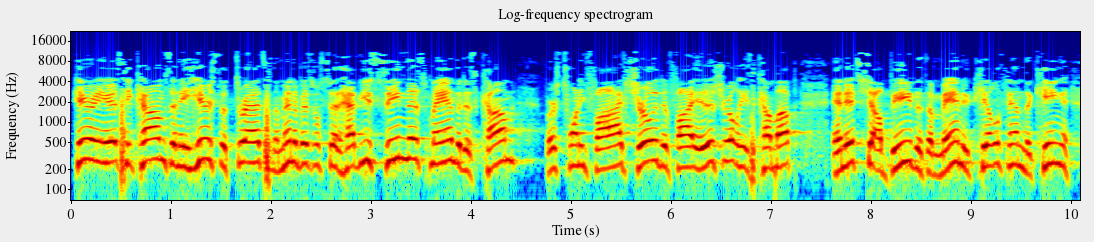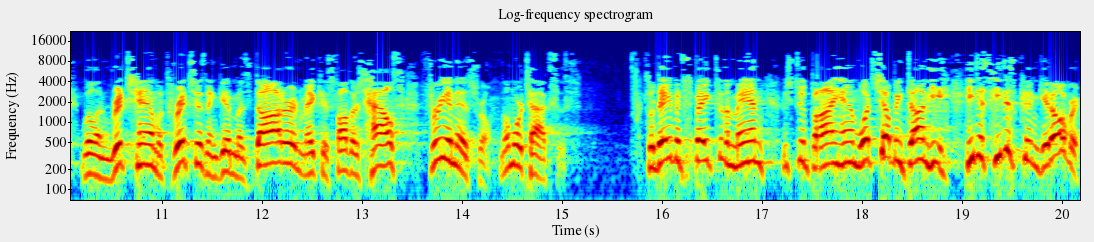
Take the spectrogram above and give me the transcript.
here he is. He comes and he hears the threats and the men of Israel said, have you seen this man that has come? Verse 25, surely defy Israel, he's come up, and it shall be that the man who killeth him, the king, will enrich him with riches and give him his daughter and make his father's house free in Israel. No more taxes. So David spake to the man who stood by him, what shall be done? He, he just, he just couldn't get over it.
